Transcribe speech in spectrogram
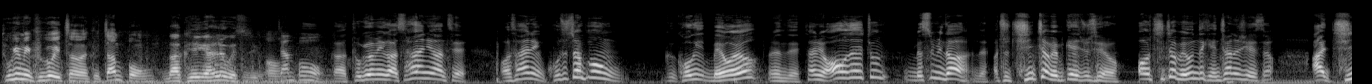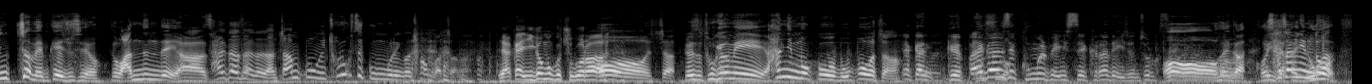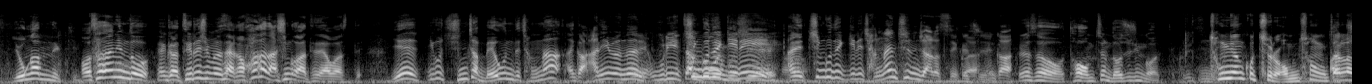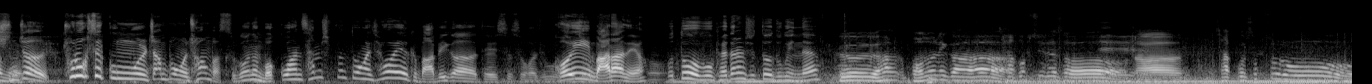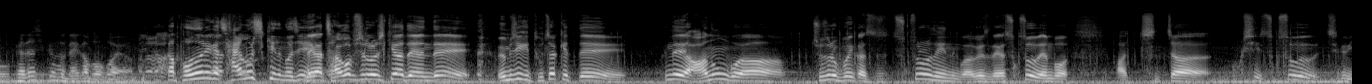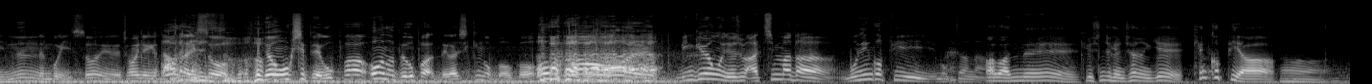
도겸이 그거 있잖아 그 짬뽕. 나 그 얘기 하려고 했어 지금. 짬뽕. 그러니까 도겸이가 사장님한테 어 사장님 고추 짬뽕 그 거기 매워요? 그랬는데 사장님 어 네 좀 맵습니다. 근데 아, 저 진짜 맵게 해주세요. 어 진짜 매운데 괜찮으시겠어요? 아 진짜 맵게 해주세요. 그래서 왔는데 야 살다 살다 난 짬뽕이 초록색 국물인 건 처음 봤잖아. 약간 이거 먹고 죽어라. 어 진짜. 그래서 도겸이 한 입 먹고 못 먹었잖아. 약간 그 빨간색 국물 베이스의 그라데이션 초록색 어, 어, 어 그러니까 거의 사장님도 용암, 용암 느낌. 어 사장님도 그러니까 들으시면서 약간 화가 나신 것 같아 내가 봤을 때. 얘 이거 진짜 매운데 장난? 그러니까 아니면은 아니, 우리 짬뽕을 친구들끼리. 아니 친구들끼리 장난치는 줄 알았을 거야. 그러니까 그래서 더 엄청 넣어주신 것 같아. 청양고추를 엄청 아, 잘라서. 진짜 초록색 국물 짬뽕은 처음 봤어. 그거는 먹고 한 30분 동안 혀에 그 마비가 돼 있었어 가지고. 거의 말하네요. 뭐또뭐 배달 음식 또 누구 있나요? 그 한, 번원이가 작업실에서 아 자꾸 숙소로 배달시켜서 내가 먹어요. 그러니까 번원이가 잘못 시키는 거지. 내가 작업실로 시켜야 되는데 음식이 도착했대. 근데 안 온 거야. 주소를 보니까 수- 숙소로 돼 있는 거야. 그래서 내가 숙소 멤버 아 진짜 혹시 숙소 지금 있는 멤버 있어? 예, 정한이 형이 어나 있어. 형 혹시 배고파? 어 나 배고파. 내가 시킨 거 먹어. 어 그럼. 민규 형은 요즘 아침마다 모닝커피 먹잖아 아 맞네 그게 진짜 괜찮은 게 캔커피야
